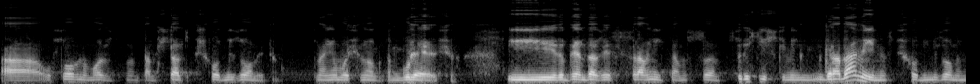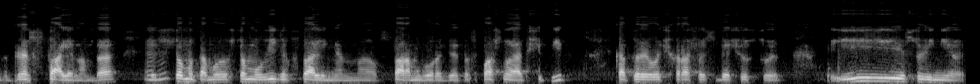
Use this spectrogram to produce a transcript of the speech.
а, условно может ну, там, считаться пешеходной зоной, там, на нем очень много там гуляющих. И, например, даже если сравнить там с, с туристическими городами, именно с пешеходными зонами, например, с Сталином, да, mm-hmm. то есть что мы там, что мы увидим в Сталине, в старом городе, это сплошной общепит, которые очень хорошо себя чувствуют, и сувениры.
